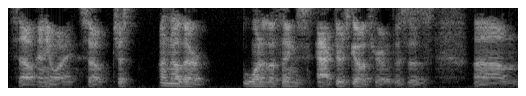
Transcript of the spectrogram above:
So anyway, so just another one of the things actors go through. This is um,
